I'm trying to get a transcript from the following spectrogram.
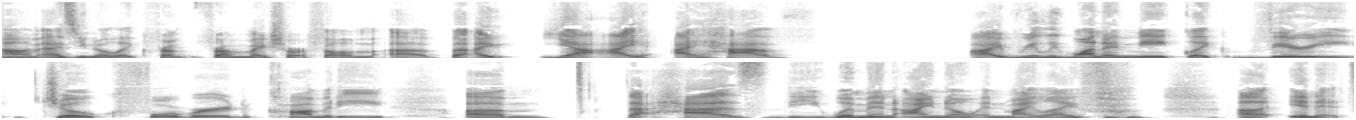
um, as you know, like from from my short film. Uh, but I yeah, I I have. I really want to make like very joke forward comedy um, that has the women I know in my life uh, in it,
